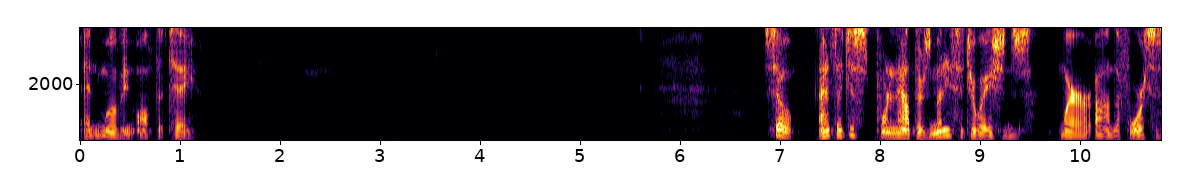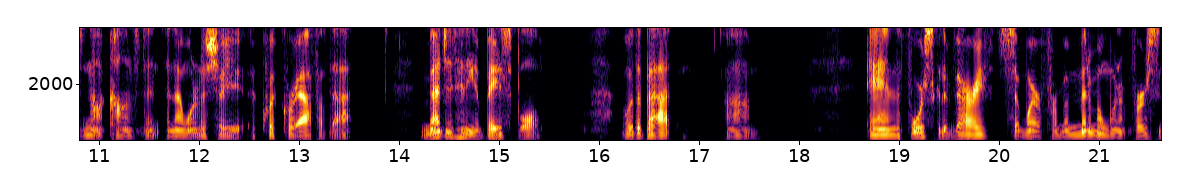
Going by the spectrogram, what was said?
and moving off the tee. So as I just pointed out, there's many situations where uh, the force is not constant, and I wanted to show you a quick graph of that. Imagine hitting a baseball with a bat, um, and the force is going to vary somewhere from a minimum when it first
